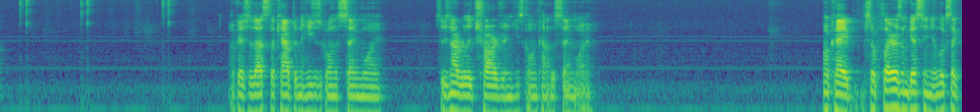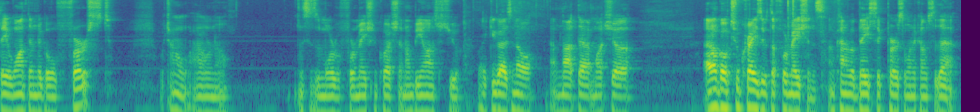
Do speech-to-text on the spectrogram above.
Okay, so that's the captain he's just going the same way. So he's not really charging, he's going kind of the same way. Okay, so players, I'm guessing it looks like they want them to go first, which I don't, I don't know. This is more of a formation question. I'll be honest with you. Like you guys know, I'm not that much. Uh, I don't go too crazy with the formations. I'm kind of a basic person when it comes to that.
